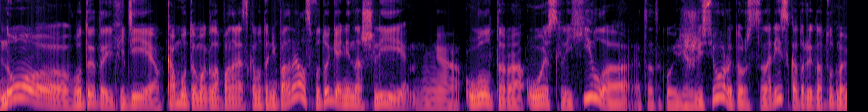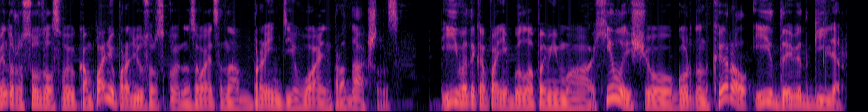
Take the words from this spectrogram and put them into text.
Но вот эта их идея кому-то могла понравиться, кому-то не понравилась. В итоге они нашли Уолтера Уэсли Хилла, это такой режиссер и тоже сценарист, который на тот момент уже создал свою компанию продюсерскую, называется она Brandy Wine Productions. И в этой компании было помимо Хилла еще Гордон Кэрролл и Дэвид Гиллер.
